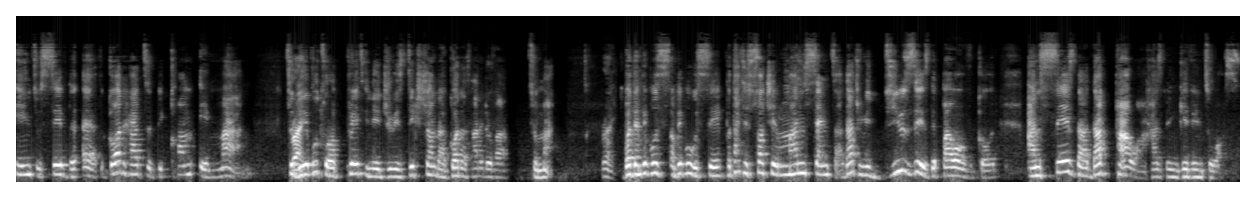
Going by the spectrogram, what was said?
in to save the earth, God had to become a man to right. be able to operate in a jurisdiction that God has handed over to man. Right. But then people, some people will say, but that is such a man center that reduces the power of God and says that that power has been given to us.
